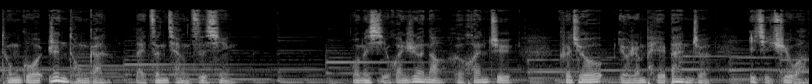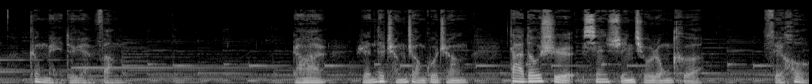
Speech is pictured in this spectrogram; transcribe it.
通过认同感来增强自信。我们喜欢热闹和欢聚，渴求有人陪伴着，一起去往更美的远方。然而，人的成长过程大都是先寻求融合，随后。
